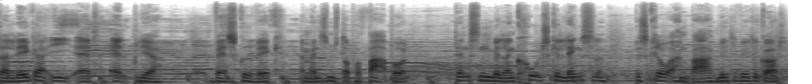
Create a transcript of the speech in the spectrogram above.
der ligger i, at alt bliver vasket væk, at man ligesom står på bar bund, den sådan melankolske længsel beskriver han bare virkelig, virkelig godt.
